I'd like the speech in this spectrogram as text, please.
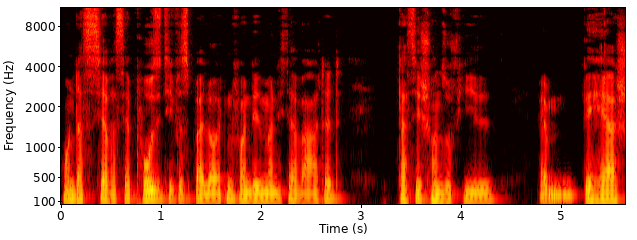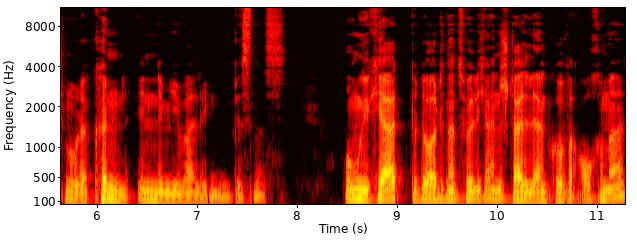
Und das ist ja was sehr Positives bei Leuten, von denen man nicht erwartet, dass sie schon so viel ähm, beherrschen oder können in dem jeweiligen Business. Umgekehrt bedeutet natürlich eine steile Lernkurve auch immer,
